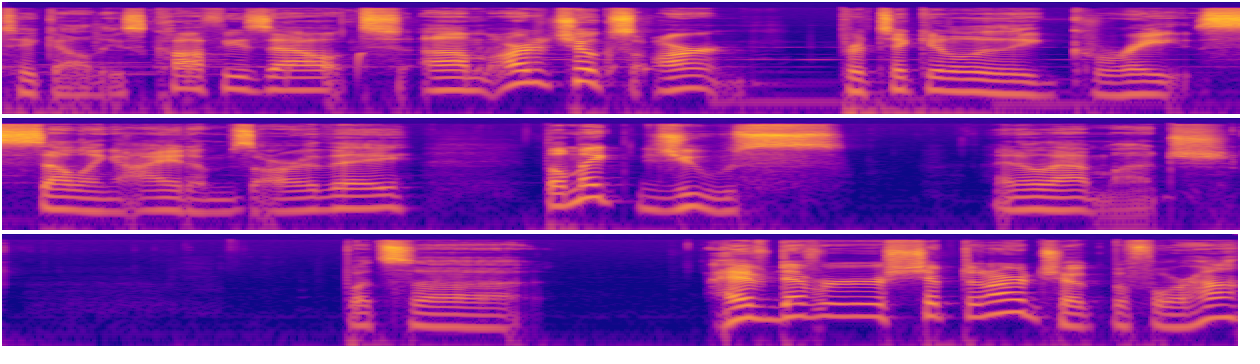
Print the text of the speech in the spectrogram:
take all these coffees out. Um, artichokes aren't particularly great selling items, are they? They'll make juice. I know that much. What's, uh... I have never shipped an artichoke before, huh?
